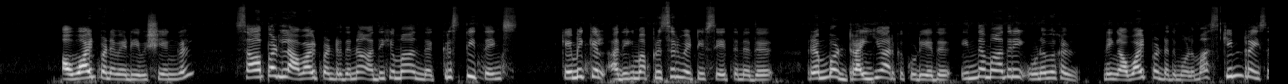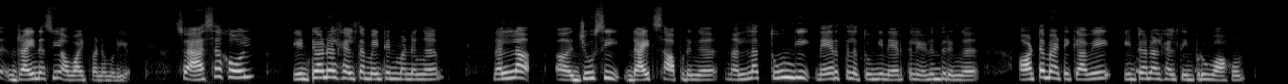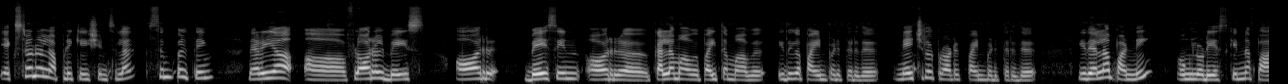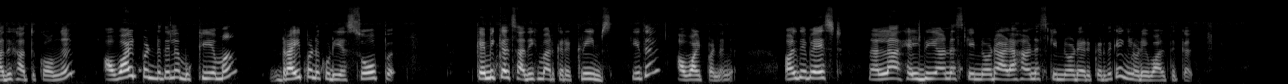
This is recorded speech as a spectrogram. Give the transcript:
அவாய்ட் பண்ண வேண்டிய விஷயங்கள் சாப்பாடில் அவாய்ட் பண்ணுறதுன்னா அதிகமாக அந்த கிறிஸ்பி திங்ஸ் கெமிக்கல் அதிகமாக ப்ரிசர்வேட்டிவ் சேர்த்துனது ரொம்ப ட்ரையாக இருக்கக்கூடியது இந்த மாதிரி உணவுகள் நீங்கள் அவாய்ட் பண்ணுறது மூலமாக ஸ்கின் ட்ரைஸ் ட்ரைனஸையும் அவாய்ட் பண்ண முடியும். So as a whole internal ஹெல்த்தை மெயின்டைன் பண்ணுங்கள் நல்லா ஜூஸி டயட் சாப்பிடுங்க. நல்லா தூங்கி நேரத்தில் தூங்கி நேரத்தில் எழுந்துருங்க. ஆட்டோமேட்டிக்காகவே இன்டர்னல் ஹெல்த் இம்ப்ரூவ் ஆகும். எக்ஸ்டர்னல் அப்ளிகேஷன்ஸில் சிம்பிள் திங் நிறையா floral base or besan or கடல மாவு பைத்த இதுக பயன்படுத்துறது நேச்சுரல் ப்ராடக்ட் பயன்படுத்துறது இதெல்லாம் பண்ணி உங்களுடைய ஸ்கின்னை பாதுகாத்துக்கோங்க. அவாய்ட் பண்ணுறதுல முக்கியமாக ட்ரை பண்ணக்கூடிய சோப்பு கெமிக்கல்ஸ் அதிகமாக இருக்கிற க்ரீம்ஸ் இதை அவாய்ட் பண்ணுங்கள் ஆல் தி பெஸ்ட் நல்லா ஹெல்தியான ஸ்கின்னோட அழகான ஸ்கின்னோட இருக்கிறதுக்கு எங்களுடைய வாழ்த்துக்கள்.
